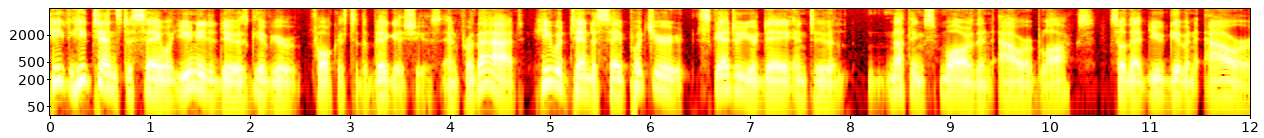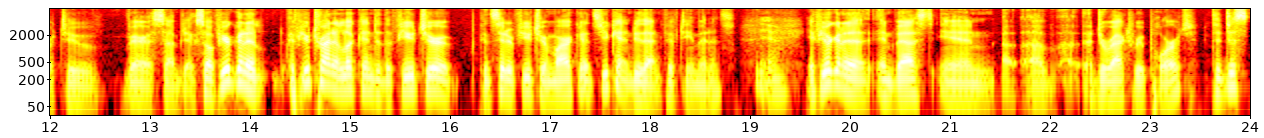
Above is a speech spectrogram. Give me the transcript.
He, he tends to say what you need to do is give your focus to the big issues. And for that, he would tend to say put your schedule your day into nothing smaller than hour blocks so that you give an hour to various subjects. So if you're going to if you're trying to look into the future, consider future markets, you can't do that in 15 minutes. Yeah. If you're going to invest in a, a, a, direct report, to just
